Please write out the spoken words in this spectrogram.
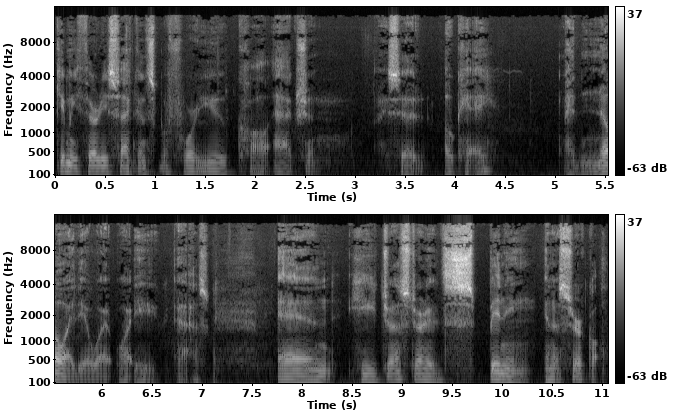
give me 30 seconds before you call action. I said, okay. I had no idea why, what he asked. And he just started spinning in a circle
